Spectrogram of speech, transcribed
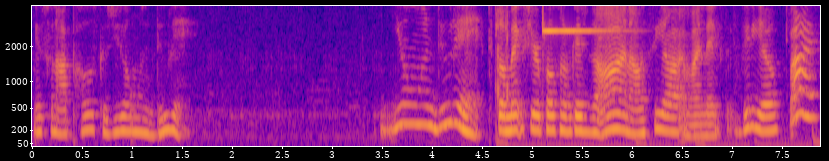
miss when I post because you don't want to do that. You don't want to do that. So make sure your post notifications are on. I'll see y'all in my next video. Bye.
